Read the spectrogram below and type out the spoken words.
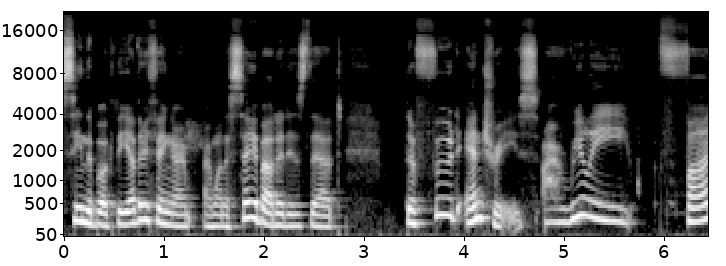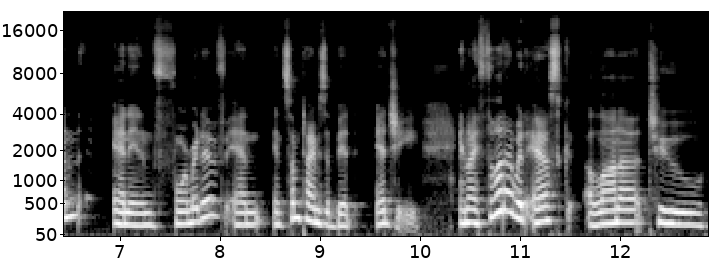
seen the book, the other thing I, I want to say about it is that the food entries are really fun and informative and, and sometimes a bit edgy. And I thought I would ask Alana to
